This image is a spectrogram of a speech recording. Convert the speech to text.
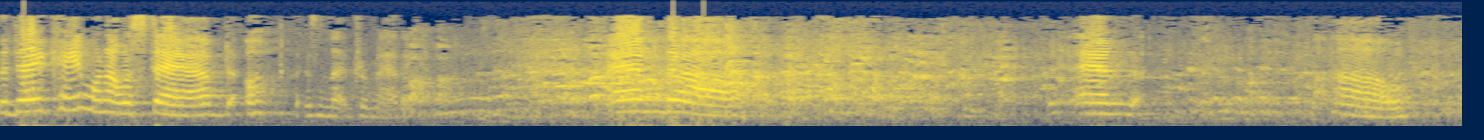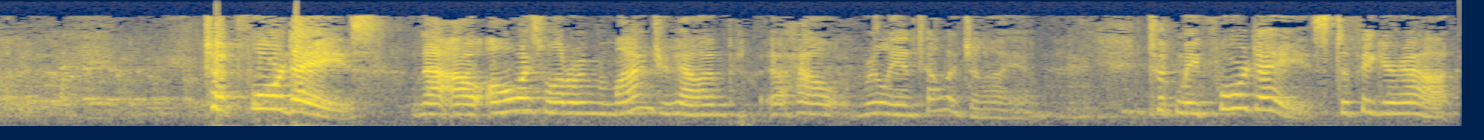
the day came when I was stabbed. Oh, isn't that dramatic? And uh, and oh, took four days. Now I always want to remind you how how really intelligent I am. Took me four days to figure out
